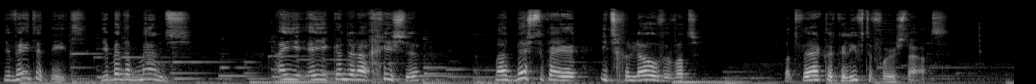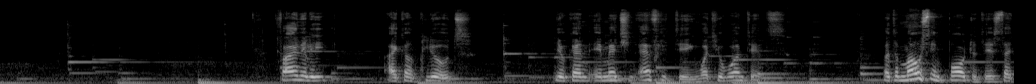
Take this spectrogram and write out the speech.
Je weet het niet. Je bent een mens. En je, en je kunt eraan gissen. Maar het beste kan je iets geloven wat, wat werkelijke liefde voor je staat. Finally, I conclude you can imagine everything what you wanted. But the most important is that,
